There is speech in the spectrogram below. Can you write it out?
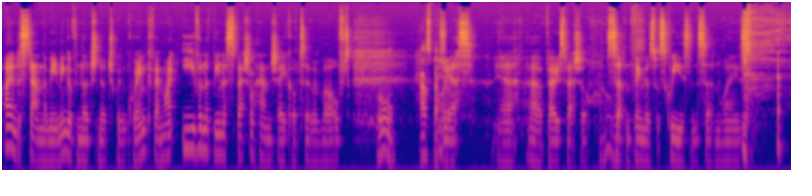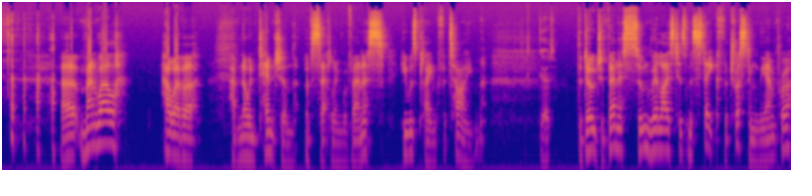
I understand the meaning of nudge, nudge, wink, wink. There might even have been a special handshake or two involved. Oh, how special. Oh, yes. Yeah, uh, very special. Certain fingers were squeezed in certain ways. uh, Manuel, however, had no intention of settling with Venice. He was playing for time. Good. The Doge of Venice soon realised his mistake for trusting the Emperor.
